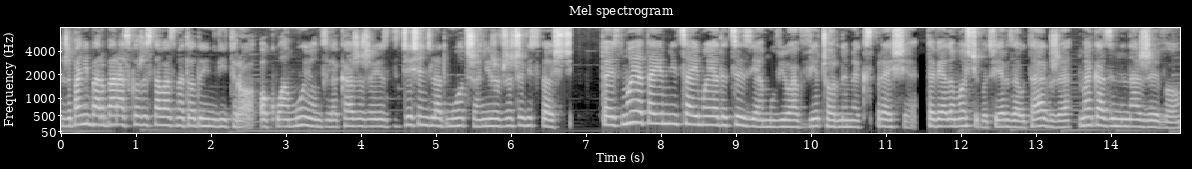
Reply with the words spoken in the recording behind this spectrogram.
że pani Barbara skorzystała z metody in vitro, okłamując lekarzy, że jest 10 lat młodsza niż w rzeczywistości. To jest moja tajemnica i moja decyzja, mówiła w wieczornym ekspresie. Te wiadomości potwierdzał także magazyn na żywo.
